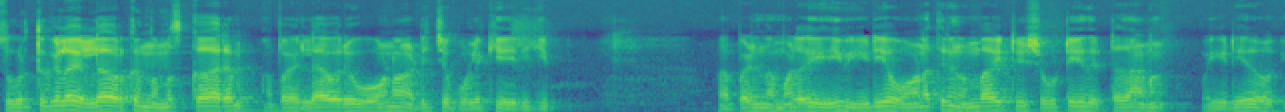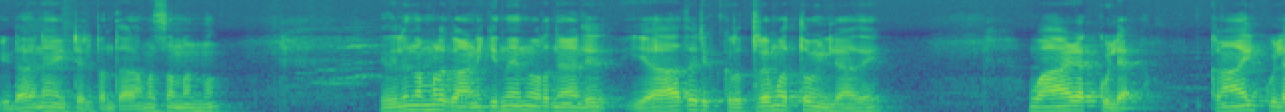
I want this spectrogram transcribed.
സുഹൃത്തുക്കളെ എല്ലാവർക്കും നമസ്കാരം. അപ്പോൾ എല്ലാവരും ഓണം അടിച്ച് പൊളിക്കുകയായിരിക്കും. അപ്പോൾ നമ്മൾ ഈ വീഡിയോ ഓണത്തിന് മുമ്പായിട്ട് ഷൂട്ട് ചെയ്തിട്ടതാണ്. വീഡിയോ ഇടാനായിട്ട് അല്പം താമസം വന്നു. ഇതിൽ നമ്മൾ കാണിക്കുന്നതെന്ന് പറഞ്ഞാൽ യാതൊരു കൃത്രിമത്വം ഇല്ലാതെ വാഴക്കുല കായ്ക്കുല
